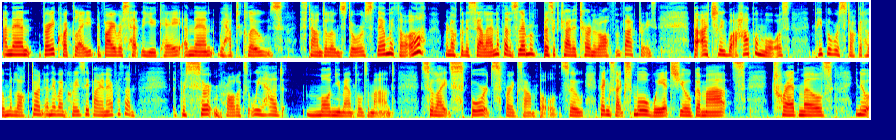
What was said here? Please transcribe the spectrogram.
And then very quickly, the virus hit the UK, and then we had to close standalone stores. So then we thought, oh, we're not going to sell anything. So then we're busy trying to turn it off in factories. But actually, what happened was people were stuck at home in lockdown and they went crazy buying everything. For certain products, we had monumental demand. So, like sports, for example, so things like small weights, yoga mats, treadmills, you know,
